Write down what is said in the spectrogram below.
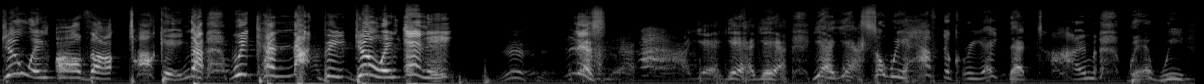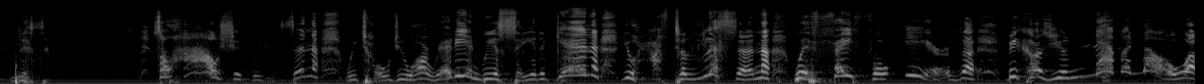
doing all the talking, we cannot be doing any listening. listening. Ah, yeah, yeah, yeah, yeah, yeah. So we have to create that time where we listen. So, how should we listen? We told you already, and we'll say it again. You have to listen with faithful ears because you never know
